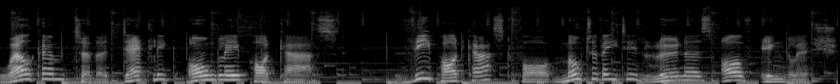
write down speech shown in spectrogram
Welcome to the Declic Anglais podcast, the podcast for motivated learners of English.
